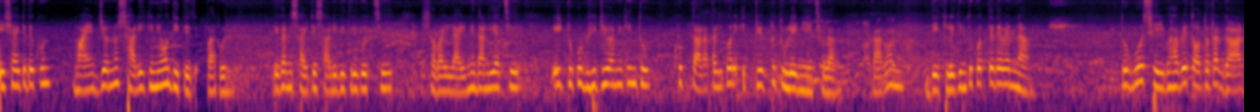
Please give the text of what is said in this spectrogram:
এই সাইডে দেখুন, মায়ের জন্য শাড়ি কিনেও দিতে পারবেন। এখানে সাইডে শাড়ি বিক্রি করছে, সবাই লাইনে দাঁড়িয়ে আছে। এইটুকু ভিডিও আমি কিন্তু খুব তাড়াতাড়ি করে একটু একটু তুলে নিয়েছিলাম। কারণ দেখলে কিন্তু করতে দেবেন না। তবুও সেইভাবে ততটা গার্ড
